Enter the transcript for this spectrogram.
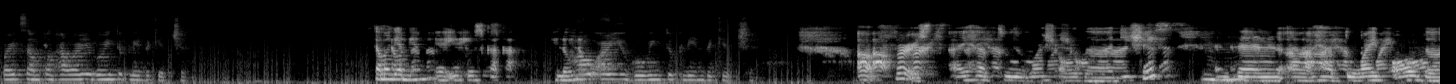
For example, how are you going to clean the kitchen? Come again, ma'am. Yeah, it was ka. Hello. How are you going to clean the kitchen? Uh, first, I have to wash all the dishes, Mhm. and then uh, I have to wipe all the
